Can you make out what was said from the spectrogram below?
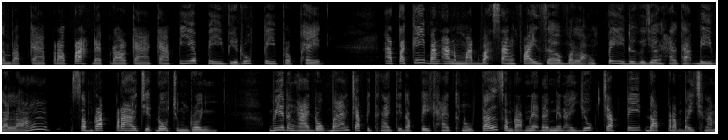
សម្រាប់ការប្រើប្រាស់ដែលផ្ដល់ការការពារពីវីរុសពីរប្រភេទ។ អាតាគីបានអនុម័តវ៉ាក់សាំង Pfizer វ៉ាឡង់2ឬក៏យើងហៅថា B វ៉ាឡង់សម្រាប់ប្រើជាដូសជំរុញវានឹងអាចរកបានចាប់ពីថ្ងៃទី12ខែធ្នូទៅសម្រាប់អ្នកដែលមានអាយុចាប់ពី18ឆ្នាំ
